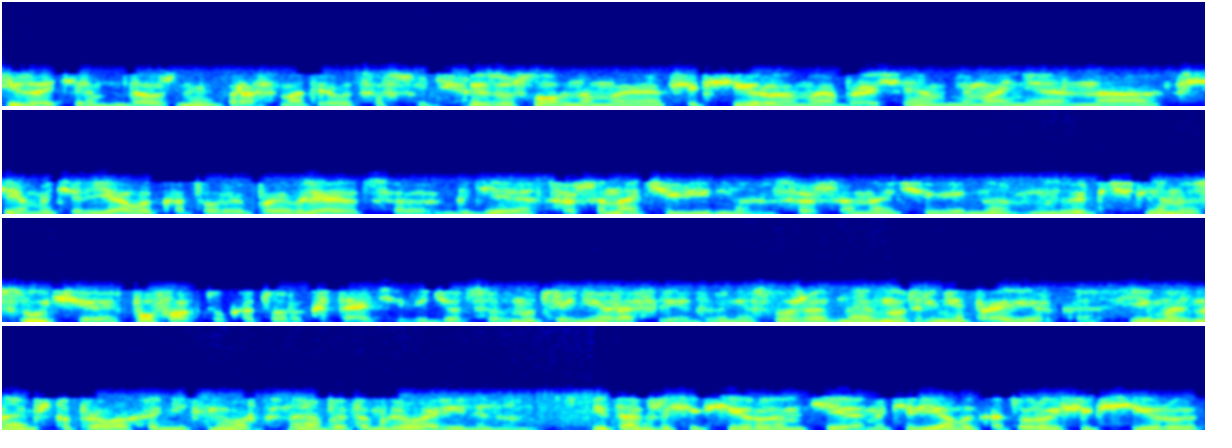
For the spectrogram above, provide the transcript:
и затем должны рассматриваться в суде. Безусловно, мы фиксируем и обращаем внимание на все материалы, которые появляются появляются, где совершенно очевидно, совершенно очевидно запечатлены случаи, по факту которых, кстати, ведется внутреннее расследование служебное, внутренняя проверка, и мы знаем, что правоохранительные органы об этом говорили нам. И также фиксируем те материалы, которые фиксируют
